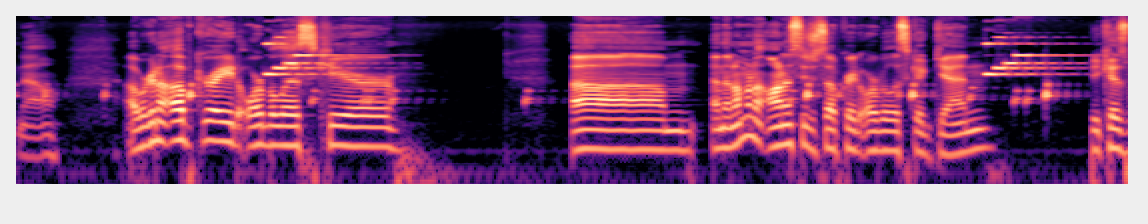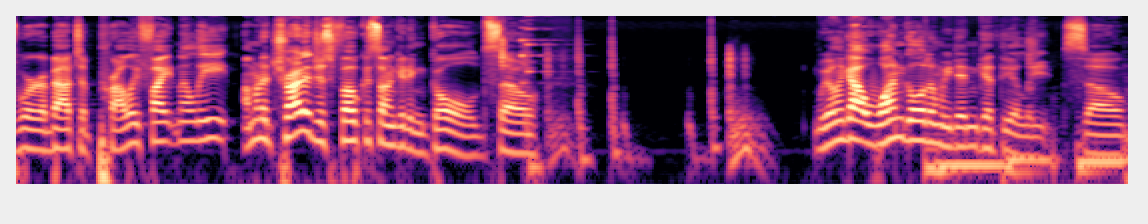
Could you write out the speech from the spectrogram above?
now. Uh, we're gonna upgrade Orbelisk here. Um, and then I'm gonna honestly just upgrade Orbelisk again because we're about to probably fight an elite. I'm gonna try to just focus on getting gold. So we only got one gold and we didn't get the elite. So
